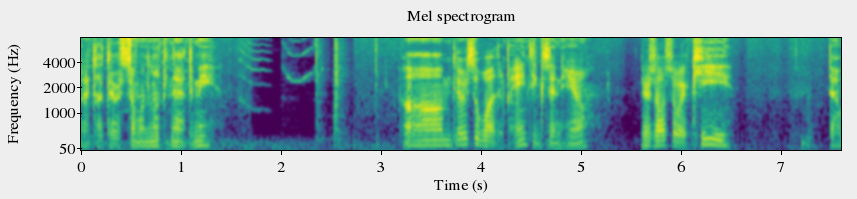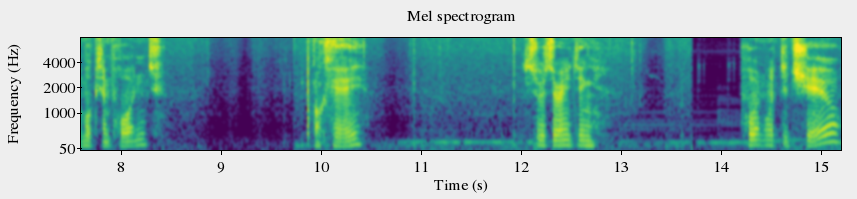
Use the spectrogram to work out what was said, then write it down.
I thought there was someone looking at me. Um, there's a lot of paintings in here. There's also a key. That looks important. Okay. So is there anything important with the chair?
